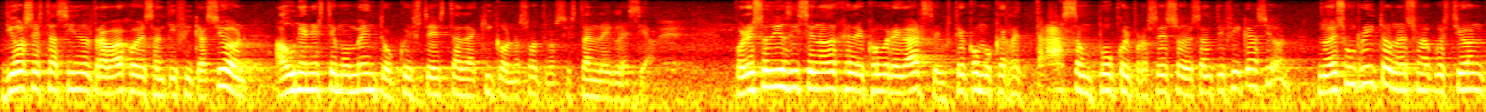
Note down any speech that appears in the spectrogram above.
Dios está haciendo el trabajo de santificación, aún en este momento que usted está de aquí con nosotros, está en la iglesia. Por eso Dios dice no deje de congregarse. Usted como que retrasa un poco el proceso de santificación. No es un rito, no es una cuestión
